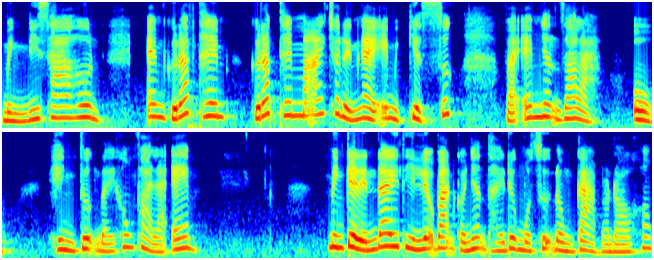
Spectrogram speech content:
mình đi xa hơn. Em cứ đắp thêm, cứ đắp thêm mãi cho đến ngày em ý kiệt sức và em nhận ra là, ồ, hình tượng đấy không phải là em mình kể đến đây thì liệu bạn có nhận thấy được một sự đồng cảm nào đó không?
